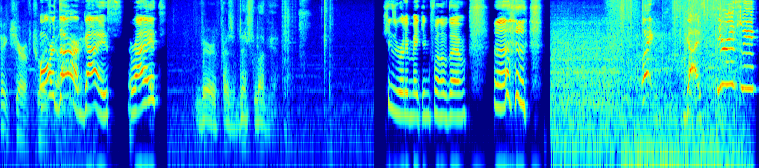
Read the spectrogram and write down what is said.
Take Sheriff Troy. Order, guys. Right? Very presidential of you. He's really making fun of them. like, guys, seriously?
